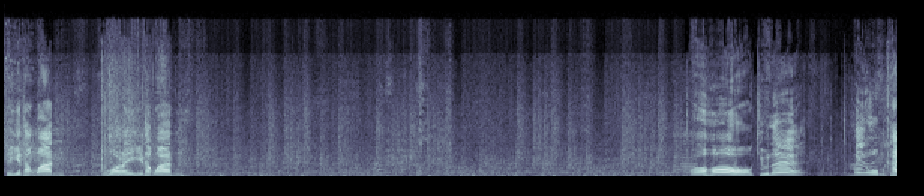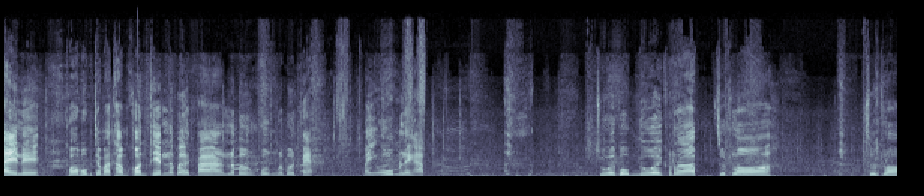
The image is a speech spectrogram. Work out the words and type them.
อย่างนี้ทั้งวันผมว่าอะไรอย่างนี้ทั้งวัน โอ้โหคิวเลอร์ไม่อุ้มใครเลย พอผมจะมาทำคอนเทนต์ระเบิดปลาระเบิดฟงระเบิดแฟดไม่อุ้มเลยครับ ช่วยผมด้วยครับ สุดหล่อสุดหล่อ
